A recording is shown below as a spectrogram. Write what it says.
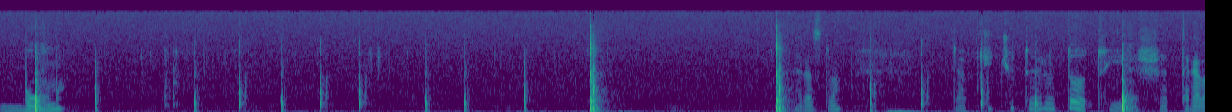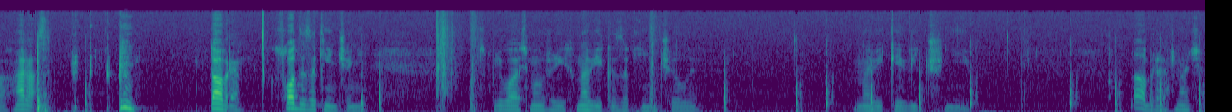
Бум. Раз, два. Так, чи чотири тут є ще треба. Гаразд. Добре, сходи закінчені. Сподіваюсь, ми вже їх навіки закінчили. Навіки вічні. Добре, значить.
